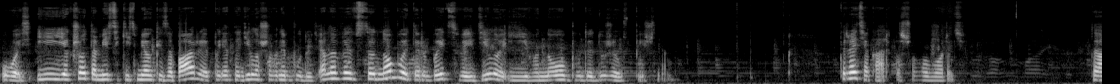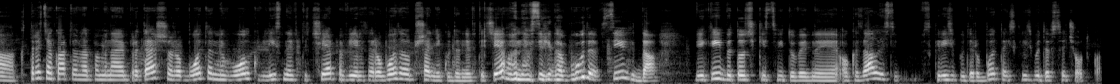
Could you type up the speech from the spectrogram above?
Ось, і якщо там є якісь мілкі запари, понятне діло, що вони будуть, але ви все одно будете робити своє діло, і воно буде дуже успішним. Третя карта, що говорить. Так, третя карта напоминає про те, що робота не волк, в ліс не втече. Повірте, робота взагалі нікуди не втече, вона завжди буде, всігда. В якій би точці світу ви не оказались, скрізь буде робота і скрізь буде все чітко.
